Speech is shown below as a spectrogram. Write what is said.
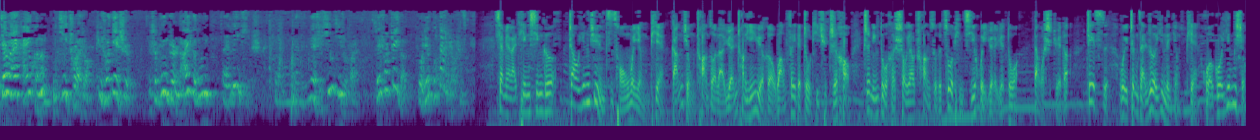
将来还有可能五 G 出来的时候，据说电视是不用这儿拿一个东西在立体式，那那是新技术发展。所以说这个，我觉得不代表什么。下面来听新歌。赵英俊自从为影片《港囧》创作了原创音乐和王菲的主题曲之后，知名度和受邀创作的作品机会越来越多。但我是觉得，这次为正在热映的影片《火锅英雄》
